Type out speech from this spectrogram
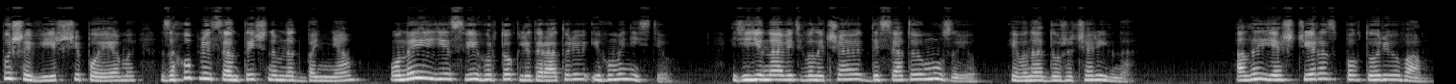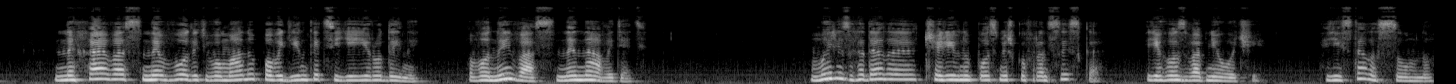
пише вірші, поеми, захоплюється античним надбанням. У неї є свій гурток літераторів і гуманістів. Її навіть величають десятою музою, і вона дуже чарівна. Але я ще раз повторюю вам: нехай вас не вводить в оману поведінка цієї родини, вони вас ненавидять. Мері згадала чарівну посмішку Франциска, його звабні очі. Їй стало сумно.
